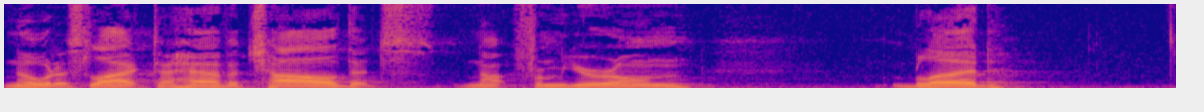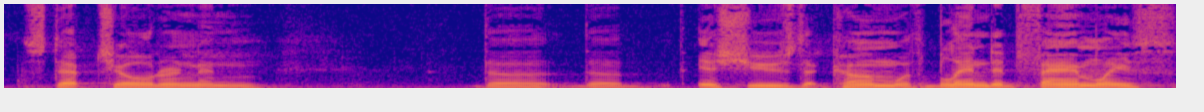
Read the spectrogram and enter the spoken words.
know what it's like to have a child that's not from your own blood, stepchildren, and the the issues that come with blended families.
